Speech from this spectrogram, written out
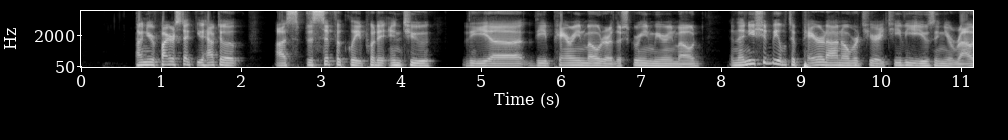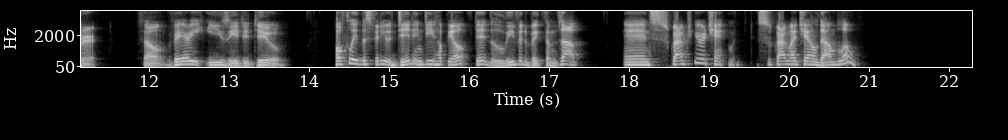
On your Fire Stick, you have to uh, specifically put it into the uh, the pairing mode or the screen mirroring mode. And then you should be able to pair it on over to your TV using your router. So very easy to do. Hopefully this video did indeed help you out. If did, leave it a big thumbs up and subscribe to your channel. Subscribe my channel down below.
